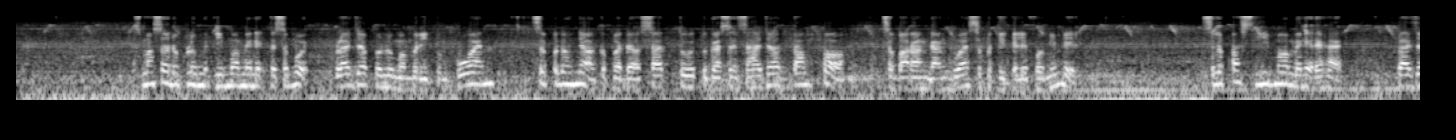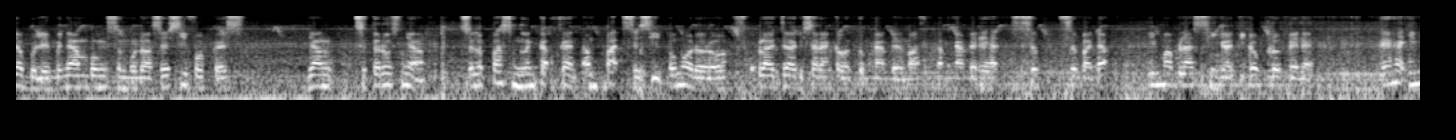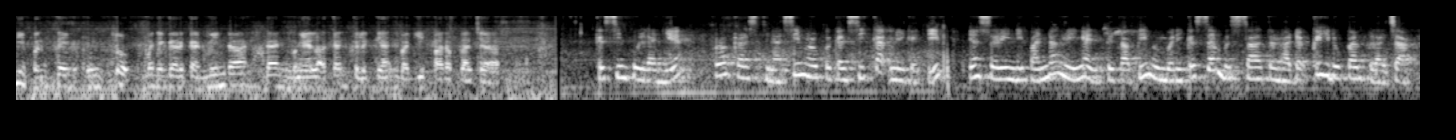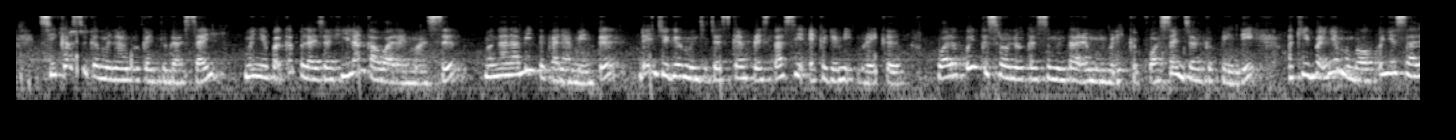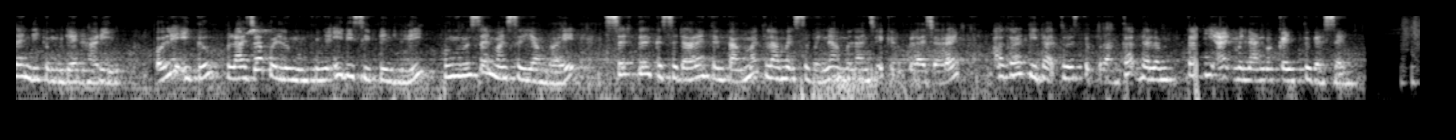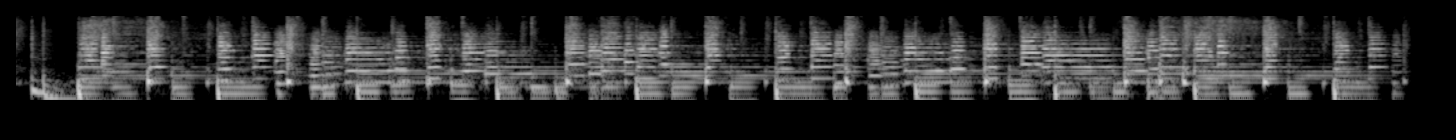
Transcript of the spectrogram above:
Semasa 25 minit tersebut, pelajar perlu memberi tumpuan sepenuhnya kepada satu tugasan sahaja tanpa sebarang gangguan seperti telefon bimbit. Selepas 5 minit rehat, pelajar boleh menyambung semula sesi fokus yang seterusnya. Selepas melengkapkan 4 sesi Pomodoro, pelajar disarankan untuk mengambil masa mengambil rehat se- sebanyak 15 hingga 30 minit. Rehat ini penting untuk menyegarkan minda dan mengelakkan keletihan bagi para pelajar. Kesimpulannya, prokrastinasi merupakan sikap negatif yang sering dipandang ringan tetapi memberi kesan besar terhadap kehidupan pelajar. Sikap suka menangguhkan tugasan menyebabkan pelajar hilang kawalan masa, mengalami tekanan mental dan juga menjejaskan prestasi akademik mereka. Walaupun keseronokan sementara memberi kepuasan jangka pendek, akibatnya membawa penyesalan di kemudian hari. Oleh itu, pelajar perlu mempunyai disiplin diri, pengurusan masa yang baik serta kesedaran tentang matlamat sebenar melanjutkan pelajaran agar tidak terus terperangkap dalam tabiat menangguhkan tugasan.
